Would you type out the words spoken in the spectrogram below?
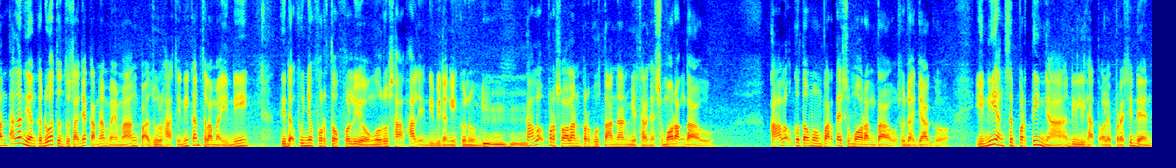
Tantangan yang kedua tentu saja karena memang Pak Zulhas ini kan selama ini tidak punya portofolio ngurus hal-hal yang di bidang ekonomi. Mm -hmm. Kalau persoalan perhutanan misalnya semua orang tahu. Kalau ketua umum partai semua orang tahu, sudah jago. Ini yang sepertinya dilihat oleh presiden,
